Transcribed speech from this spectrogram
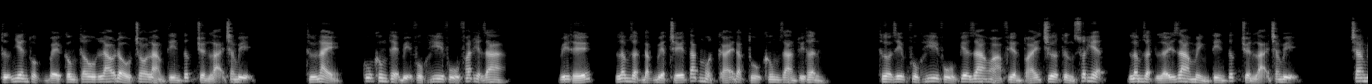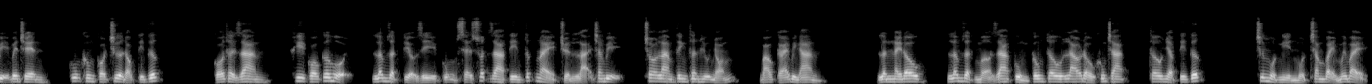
tự nhiên thuộc về công thâu lao đầu cho làm tin tức truyền lại trang bị. Thứ này cũng không thể bị phục hy phủ phát hiện ra. Vì thế lâm giật đặc biệt chế tắc một cái đặc thù không gian tùy thân. Thừa dịp phục hy phủ kia ra hỏa phiền toái chưa từng xuất hiện lâm giật lấy ra mình tin tức truyền lại trang bị. Trang bị bên trên cũng không có chưa đọc tin tức. Có thời gian khi có cơ hội lâm giật kiểu gì cũng sẽ xuất ra tin tức này truyền lại trang bị cho làm tinh thân hữu nhóm báo cái bình an. Lần này đâu lâm giật mở ra cùng công thâu lao đầu không trang, thâu nhập tin tức. Chương một nghìn một trăm bảy mươi bảy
